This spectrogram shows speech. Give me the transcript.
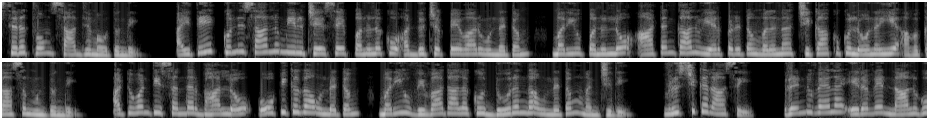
స్థిరత్వం సాధ్యమవుతుంది. అయితే కొన్నిసార్లు మీరు చేసే పనులకు అడ్డు చెప్పేవారు ఉండటం మరియు పనుల్లో ఆటంకాలు ఏర్పడటం వలన చికాకుకు లోనయ్యే అవకాశం ఉంటుంది. అటువంటి సందర్భాల్లో ఓపికగా ఉండటం మరియు వివాదాలకు దూరంగా ఉండటం మంచిది. వృశ్చిక రాశి రెండు వేల ఇరవై నాలుగు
